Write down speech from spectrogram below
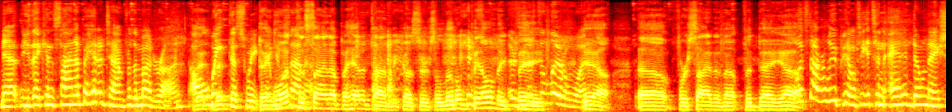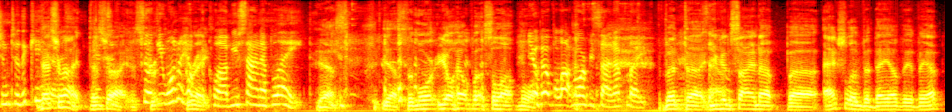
now they can sign up ahead of time for the mud run all They- week they- this week. They, can want to up. sign up ahead of time because there's a little penalty There's fee. just a little one. Yeah, uh, for signing up the day Well, it's not really a penalty. It's an added donation to the kids. That's right, that's It's- right. It's so if you want to help the club, you sign up late. Yes, yes. The more you'll help us a lot more. You'll help a lot more if you sign up late. But uh, you can sign up. Uh, actually, the day of the event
